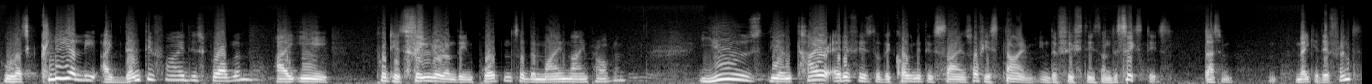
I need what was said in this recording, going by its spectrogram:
who has clearly identified this problem, i.e., put his finger on the importance of the mind mind problem, used the entire edifice of the cognitive science of his time in the 50s and the 60s, doesn't make a difference,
